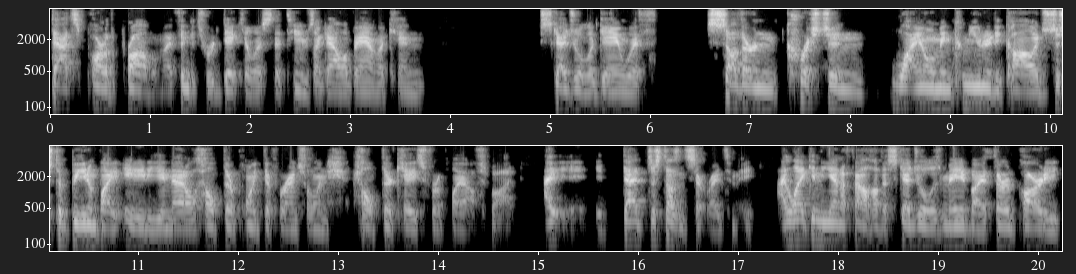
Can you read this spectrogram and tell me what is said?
that's part of the problem. I think it's ridiculous that teams like Alabama can schedule a game with Southern Christian Wyoming Community College just to beat them by 80, and that'll help their point differential and help their case for a playoff spot. I it, that just doesn't sit right to me. I like in the NFL how the schedule is made by a third party.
